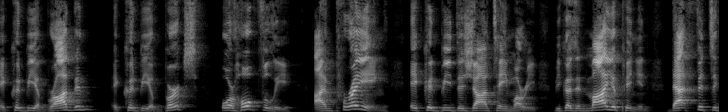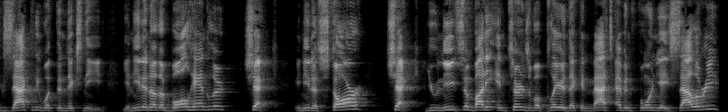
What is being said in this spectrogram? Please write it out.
It could be a Brogdon, it could be a Burks, or hopefully, I'm praying it could be DeJounte Murray. Because in my opinion, that fits exactly what the Knicks need. You need another ball handler? Check. You need a star? Check. You need somebody in terms of a player that can match Evan Fournier's salary?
